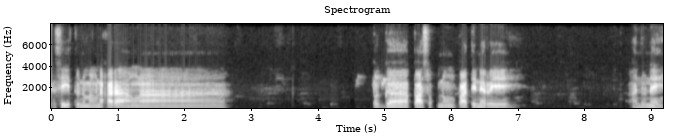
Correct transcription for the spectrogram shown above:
Kasi ito namang nakaraang ah, pagpasok ng patiner eh ano na eh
